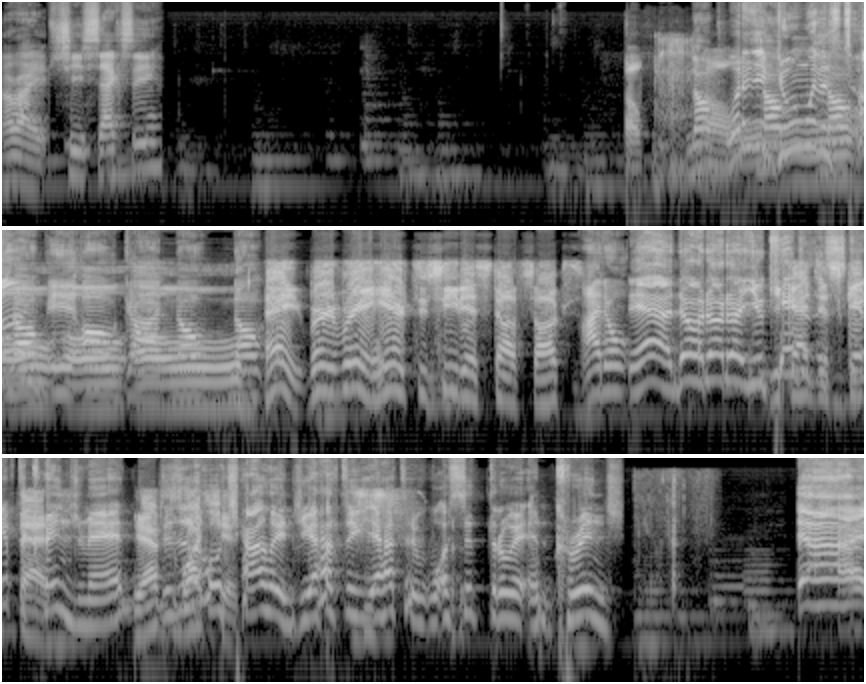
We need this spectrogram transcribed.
All right, she's sexy. Oh. No. Oh. What is he no, doing with his tongue? No, he- oh God, no, no. Hey, we're, we're here to see this stuff, Socks. I don't. Yeah, no, no, no. You can't, can't just just skip escape the that. cringe, man. You have this to is watch a whole it. challenge. You have to, you have to wa- sit through it and cringe. Ah,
